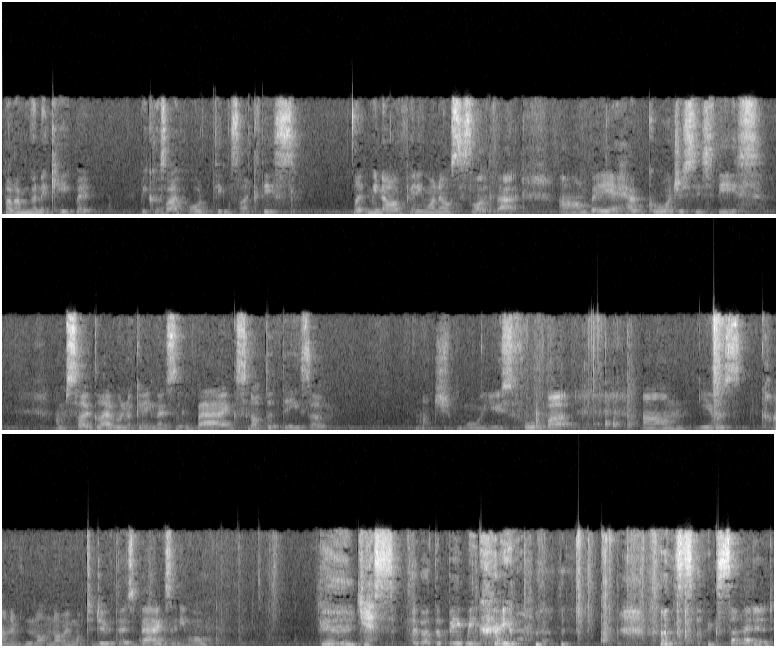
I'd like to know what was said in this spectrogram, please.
but I'm going to keep it because I hoard things like this. Let me know if anyone else is like that. Um, but yeah how gorgeous is this? I'm so glad we're not getting those little bags. Not that these are much more useful but um, yeah it was kind of not knowing what to do with those bags anymore. Yes I got the BB cream. I'm so excited.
